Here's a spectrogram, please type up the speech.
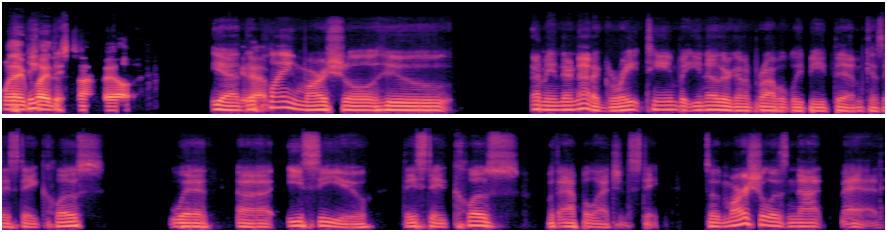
when I they play that- the Sun Belt. Yeah, they're Yeah. playing Marshall, who, I mean, they're not a great team, but you know they're going to probably beat them because they stayed close with uh, ECU. They stayed close with Appalachian State. So Marshall is not bad.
